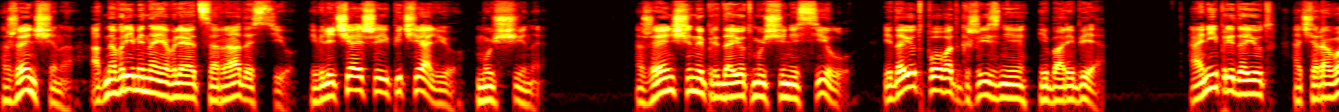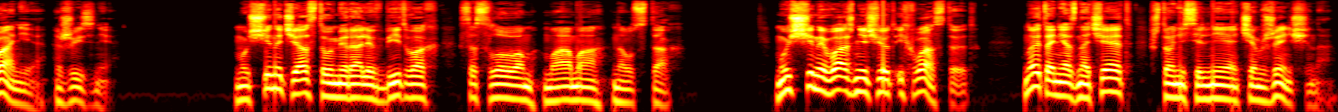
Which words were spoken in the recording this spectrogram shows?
Женщина одновременно является радостью и величайшей печалью мужчины. Женщины придают мужчине силу и дают повод к жизни и борьбе. Они придают очарование жизни. Мужчины часто умирали в битвах со словом «мама» на устах. Мужчины важничают и хвастают, но это не означает, что они сильнее, чем женщина.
